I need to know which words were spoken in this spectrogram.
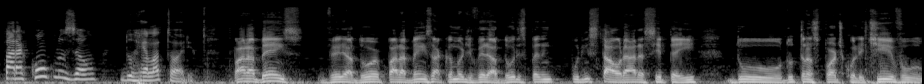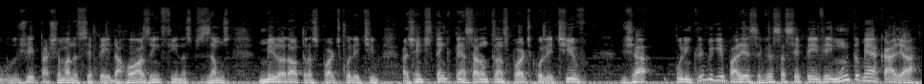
para a conclusão do relatório. Parabéns, vereador, parabéns à Câmara de Vereadores por, por instaurar a CPI do, do transporte coletivo, do jeito está chamando a CPI da Rosa, enfim, nós precisamos melhorar o transporte coletivo. A gente tem que pensar no transporte coletivo, já, por incrível que pareça, essa CPI vem muito bem a calhar.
